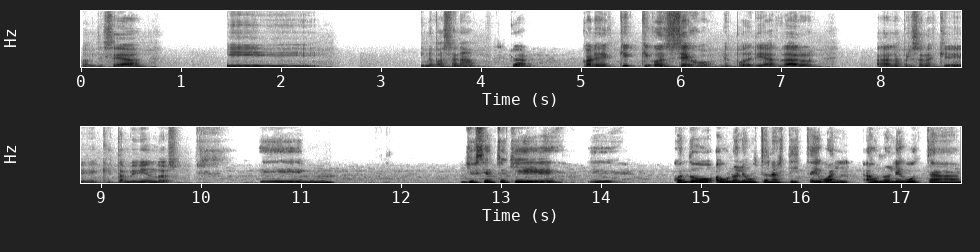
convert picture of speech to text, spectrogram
donde sea, y, y no pasa nada. Claro. ¿Cuál es, qué, consejo les podrías dar a las personas que, están viviendo eso? Em, yo siento que eh, cuando a uno le gusta un artista, igual a uno le gusta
